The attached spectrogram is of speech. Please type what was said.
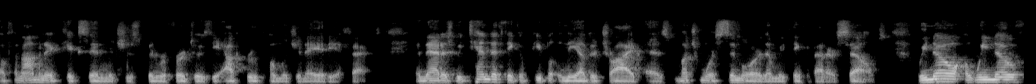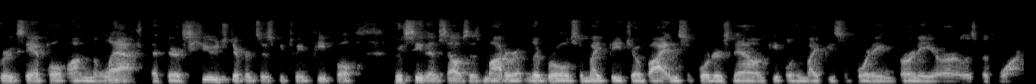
a phenomenon kicks in, which has been referred to as the outgroup homogeneity effect. And that is we tend to think of people in the other tribe as much more similar than we think about ourselves. We know, we know, for example, on the left, that there's huge differences between people who see themselves as moderate liberals who might be Joe Biden supporters now and people who might be supporting Bernie or Elizabeth Warren.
